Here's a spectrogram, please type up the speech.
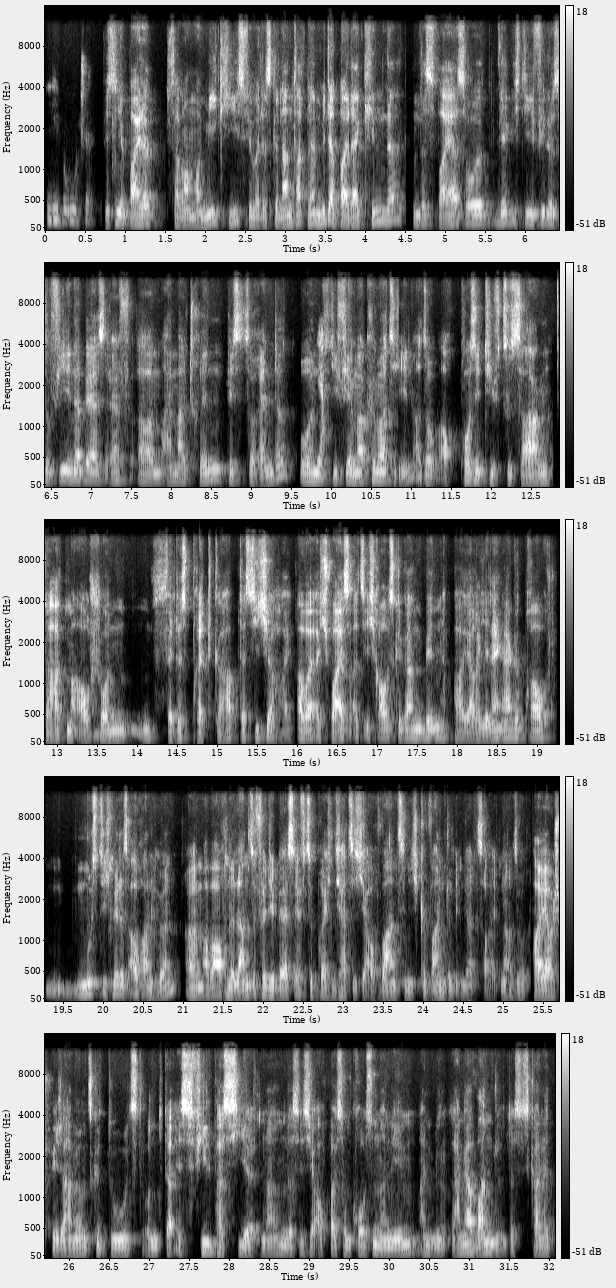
liebe Ute? Wir sind ja beide, sagen wir mal, Mikis, wie man das genannt hat, ne? Mitarbeiterkinder. Und das war ja so wirklich die Philosophie in der BSF, ähm, einmal drin bis zur Rente. Und ja. die Firma kümmert sich ihn, also auch positiv zu sagen, da hat man auch schon ein fettes Brett gehabt der Sicherheit. Aber ich weiß, als ich rausgegangen bin, ein paar Jahre länger gebraucht, musste ich mir das auch anhören. Ähm, aber auch eine Lanze für die BSF zu brechen, die hat sich ja auch wahnsinnig gewandelt in der Zeit. Ne? Also ein paar Jahre später haben wir uns geduzt und da ist viel passiert. Ne? Und das ist ja auch bei so einem großen Unternehmen ein langer Wandel. Das ist keine,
